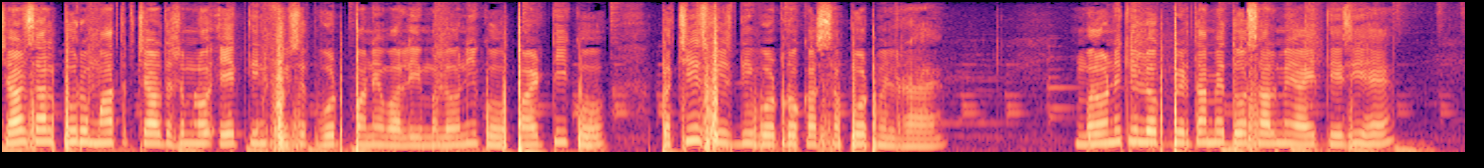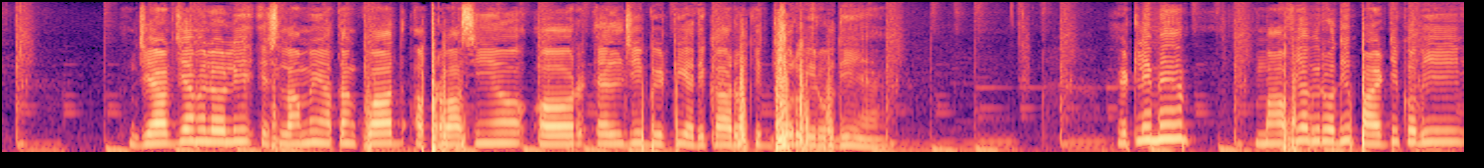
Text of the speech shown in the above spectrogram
चार साल पूर्व मात्र चार दशमलव एक तीन फ़ीसद वोट पाने वाली मलोनी को पार्टी को पच्चीस फ़ीसदी वोटरों का सपोर्ट मिल रहा है। मलोनी की लोकप्रियता में दो साल में आई तेज़ी है। जॉर्जिया मेलोली इस्लामी आतंकवाद, अप्रवासियों और एलजीबीटी अधिकारों की धुर विरोधी हैं। इटली में माफिया विरोधी पार्टी को भी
